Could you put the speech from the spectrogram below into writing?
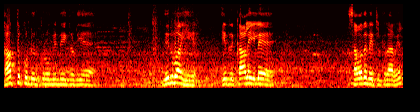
காத்து கொண்டு இருக்கிறோம் என்று எங்களுடைய நிர்வாகிகள் இன்று காலையிலே சபதம் ஏற்றிருக்கிறார்கள்.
